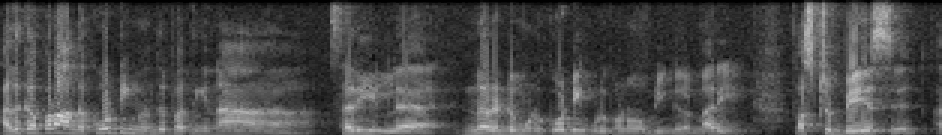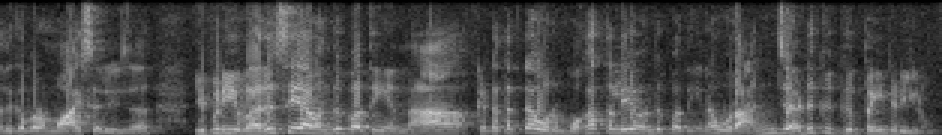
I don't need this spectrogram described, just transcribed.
அதுக்கப்புறம் அந்த கோட்டிங் வந்து பார்த்திங்கன்னா சரியில்லை இன்னும் ரெண்டு மூணு கோட்டிங் கொடுக்கணும் அப்படிங்கிற மாதிரி ஃபஸ்ட்டு பேஸு அதுக்கப்புறம் மாய்ஸ்சரைசர் இப்படி வரிசையாக வந்து பார்த்தீங்கன்னா கிட்டத்தட்ட ஒரு முகத்துலேயே வந்து பார்த்திங்கன்னா ஒரு அஞ்சு அடுக்குக்கு பெயிண்ட் அடிக்கிறோம்.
